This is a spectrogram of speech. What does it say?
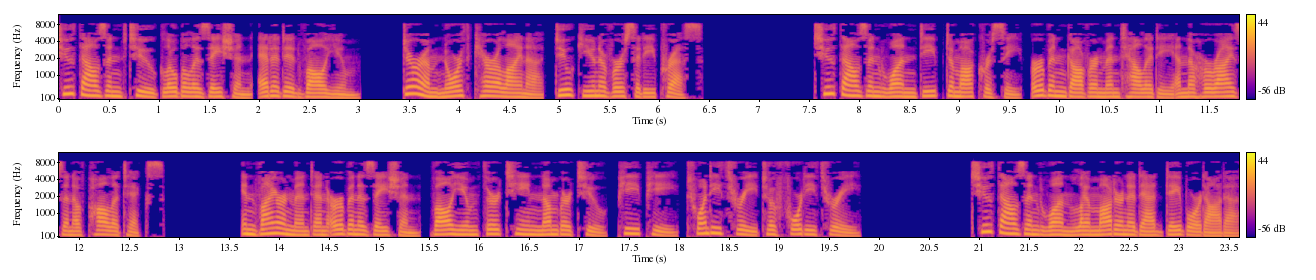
2002 Globalization edited volume. Durham, North Carolina, Duke University Press. 2001 Deep Democracy, Urban Governmentality and the Horizon of Politics. Environment and Urbanization, Volume 13 No. 2, pp. 23–43. 2001 La Modernidad Desbordada,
